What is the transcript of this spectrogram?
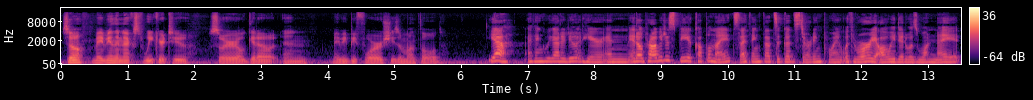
So maybe in the next week or two, Sawyer will get out and maybe before she's a month old. Yeah, I think we got to do it here. And it'll probably just be a couple nights. I think that's a good starting point. With Rory, all we did was one night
